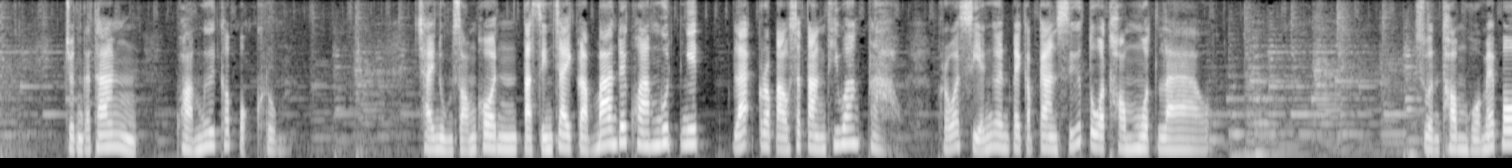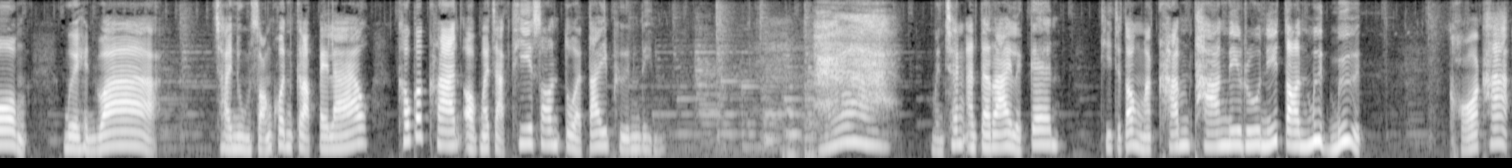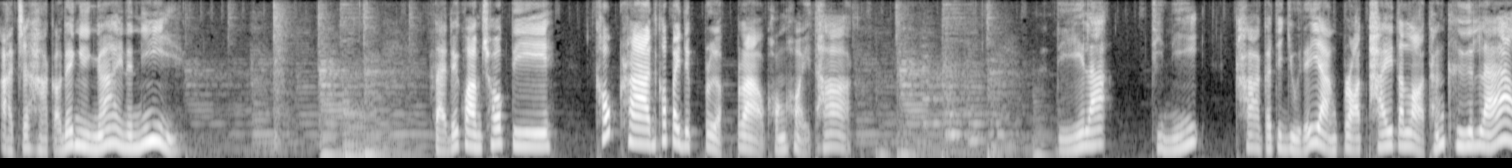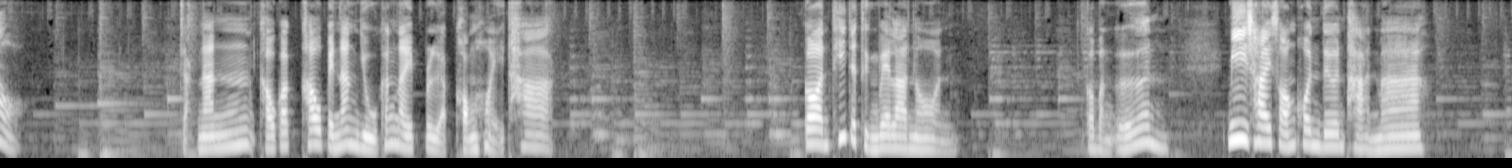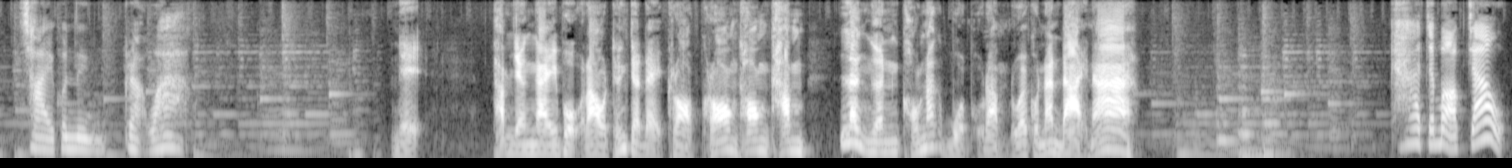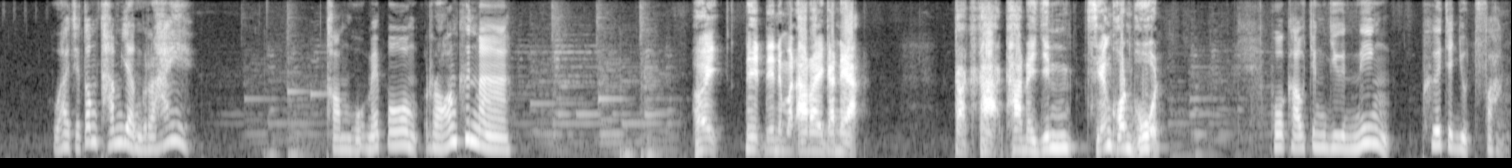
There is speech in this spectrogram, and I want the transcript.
ๆ จนกระทั่งความมืดเข้าปกคลุม ชายหนุ่มสองคนตัดสินใจกลับบ้านด้วยความงุดงิด และกระเป๋าสตางค์ที่ว่างเปล่า เพราะว่าเสียเงินไปกับการซื้อตัวทอมหมดแล้ว ส่วนทอมหัวแม่โป้ง เมื่อเห็นว่า ชายหนุ่มสองคนกลับไปแล้ว เขาก็คลานออกมาจากที่ซ่อนตัวใต้พื้นดินฮ่ามันช่างอันตรายเหลือเกิน ที่จะต้องมาคลำทางในรูนี้ตอนมืดมืดขอข้าอาจจะหากเอาได้ง่ายๆนะนี่ แต่ด้วยความโชคดี เขาคลานเข้าไปในเปลือกเปล่าของหอยทาก ดีละ ทีนี้ข้าก็จะอยู่ได้อย่างปลอดภัยตลอดทั้งคืนแล้ว จากนั้นเขาก็เข้าไปนั่งอยู่ข้างในเปลือกของหอยทาก ก่อนที่จะถึงเวลานอน ก็บังเอิญ มีชายสองคนเดินผ่านมา ชายคนหนึ่งกล่าวว่านี่ทำยังไงพวกเราถึงจะได้ครอบครองทองคำและเงินของนักบวชผู้ร่ำรวยคนนั้นได้นะ ข้าจะบอกเจ้า ว่าจะต้องทำอย่างไร ทอมหัวแม่โป้งร้องขึ้นมา เฮ้ย นี่นี่มันอะไรกันเนี่ยข้าข้าข้าได้ยินเสียงคนพูด พวกเขาจึงยืนนิ่งเพื่อจะหยุดฟัง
